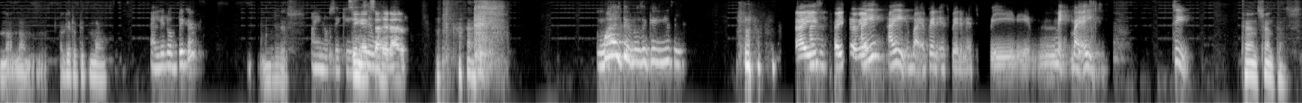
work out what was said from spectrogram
no, no, a little bit more. A little bigger. Yes. Ay, no sé qué Sin exagerar. Walter, no sé qué hice. Ahí, ahí está bien. Ahí, ahí, vaya, espere, espéreme, espéreme. Vaya, ahí. Sí, Ten sentences.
